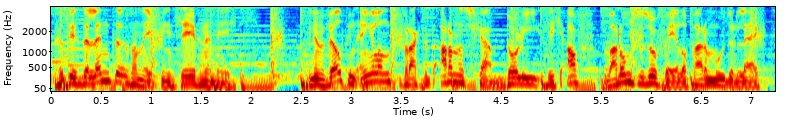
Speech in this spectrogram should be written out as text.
Het is de lente van 1997. In een veld in Engeland vraagt het arme schaap Dolly zich af waarom ze zoveel op haar moeder lijkt.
